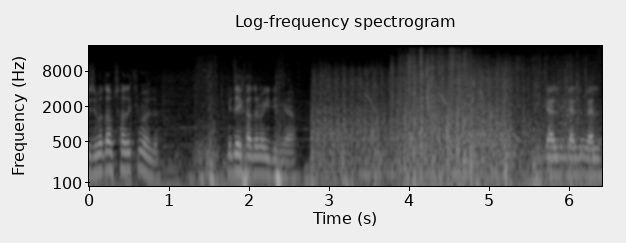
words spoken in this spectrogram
Bizim adam sağda kim öldü? Bir de kaldırmaya gideyim ya. Geldim geldim geldim.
